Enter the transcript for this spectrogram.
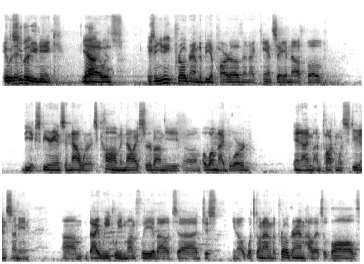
It was super unique yeah, it was it's a unique program to be a part of, and I can't say enough of the experience and now where it's come. And now I serve on the um, alumni board, and I'm I'm talking with students. I mean, um, biweekly, monthly about uh, just you know what's going on in the program, how that's evolved,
